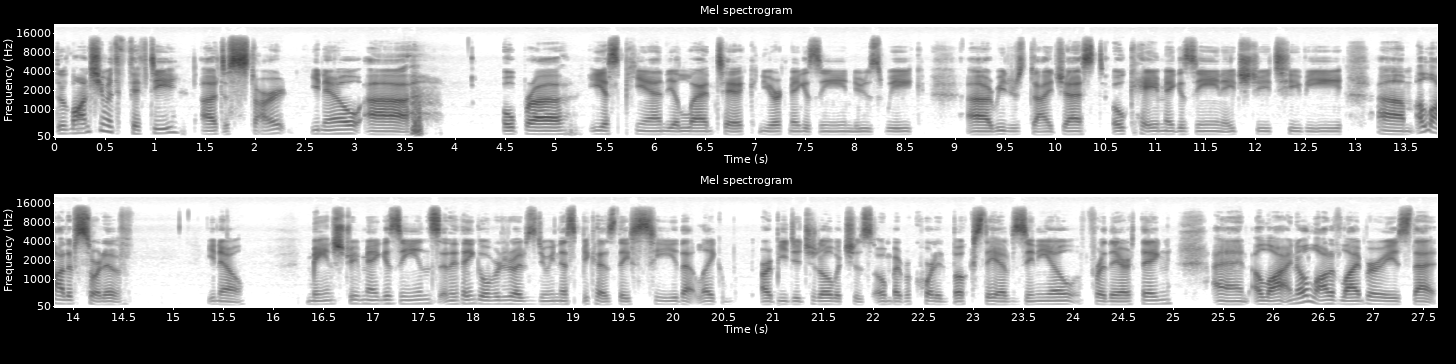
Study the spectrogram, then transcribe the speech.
they're launching with 50 uh, to start. You know, uh, Oprah, ESPN, The Atlantic, New York Magazine, Newsweek, uh, Reader's Digest, OK Magazine, HGTV, um, a lot of sort of, you know, mainstream magazines. And I think Overdrive's doing this because they see that like RB Digital, which is owned by Recorded Books. They have Zinio for their thing, and a lot. I know a lot of libraries that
